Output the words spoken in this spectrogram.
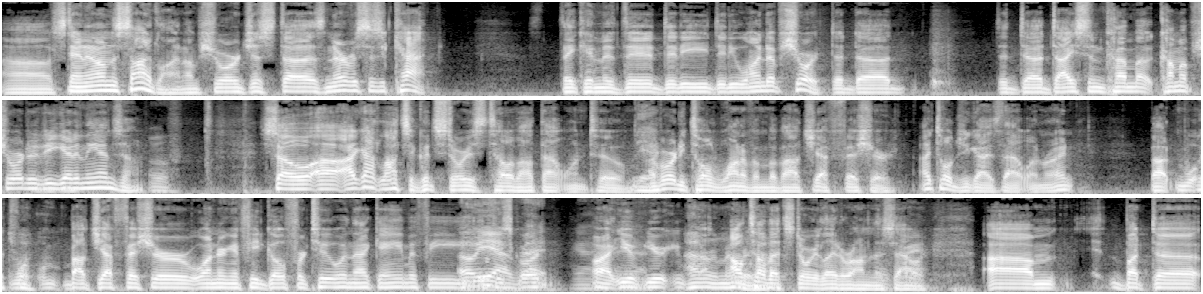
Uh, standing on the sideline, I'm sure, just uh, as nervous as a cat. Thinking, that did, did he did he wind up short? Did uh, did uh, Dyson come up, come up short? Or did he get in the end zone? So uh, I got lots of good stories to tell about that one too. Yeah. I've already told one of them about Jeff Fisher. I told you guys that one, right? About w- w- about Jeff Fisher wondering if he'd go for two in that game if he, Oh, if he scored. right. Yeah, All right, yeah. you, you- I don't remember I'll tell that. that story later on in this hour. Um, but uh,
